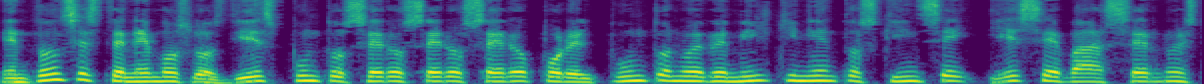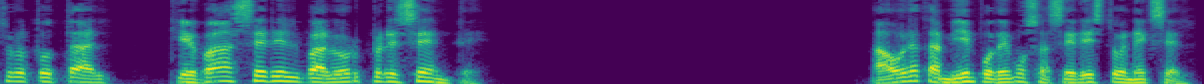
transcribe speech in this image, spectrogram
entonces tenemos los 10.000 por el punto 9515 y ese va a ser nuestro total, que va a ser el valor presente. Ahora también podemos hacer esto en Excel.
